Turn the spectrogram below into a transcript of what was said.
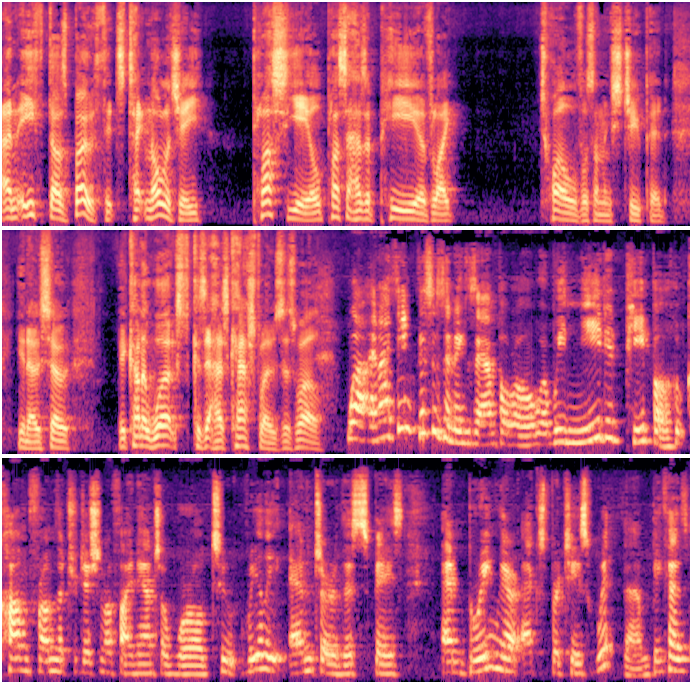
And ETH does both. It's technology plus yield, plus it has a P of like 12 or something stupid, you know, so it kind of works because it has cash flows as well. Well, and I think this is an example role where we needed people who come from the traditional financial world to really enter this space and bring their expertise with them because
